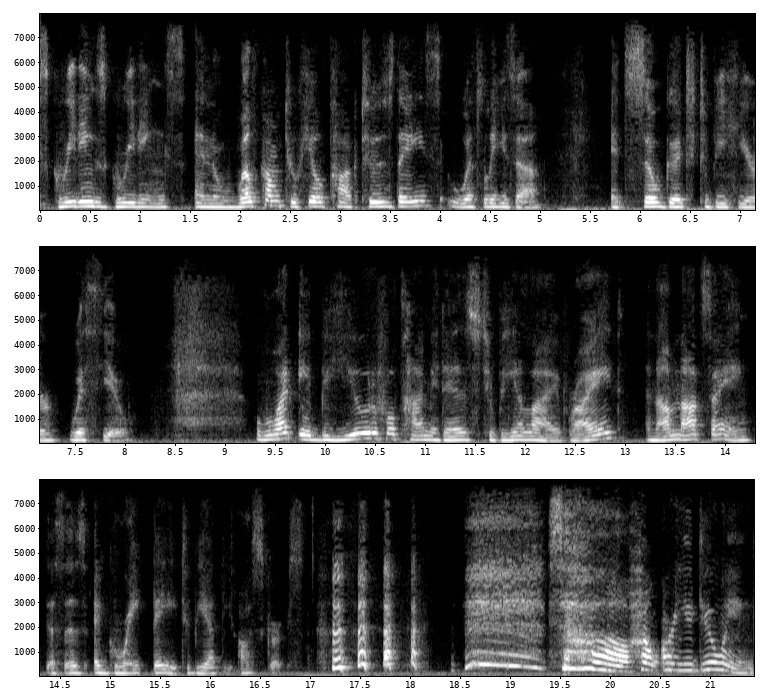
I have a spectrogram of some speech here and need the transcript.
Greetings, greetings, greetings, and welcome to Heal Talk Tuesdays with Lisa. It's so good to be here with you. What a beautiful time it is to be alive, right? And I'm not saying this is a great day to be at the Oscars. so, how are you doing?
